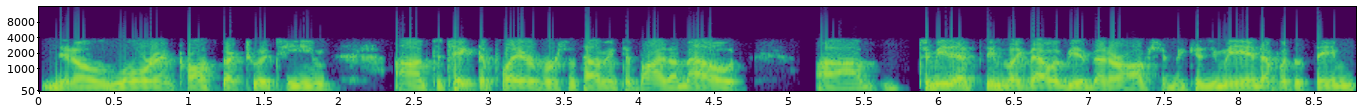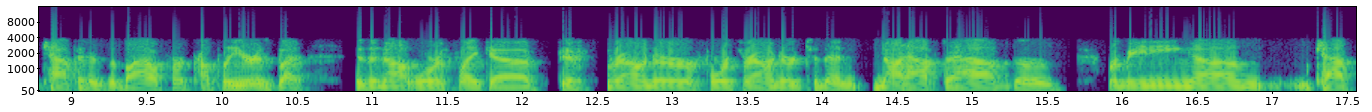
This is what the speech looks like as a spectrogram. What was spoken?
you know lower end prospect to a team um, to take the player versus having to buy them out. Um, to me, that seems like that would be a better option because you may end up with the same cap hit as the buyout for a couple of years, but is it not worth like a fifth rounder or fourth rounder to then not have to have those remaining um, cap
